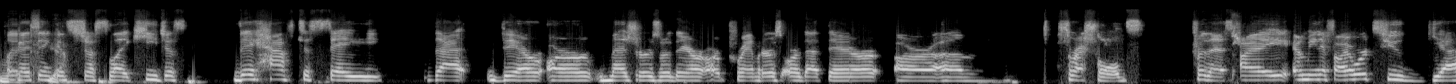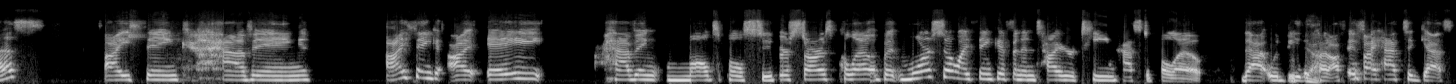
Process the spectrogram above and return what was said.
Like, I think yeah. it's just like he just, they have to say that there are measures or there are parameters or that there are um, thresholds for this. I, I mean, if I were to guess, I think having, I think I, A, having multiple superstars pull out, but more so, I think if an entire team has to pull out, that would be the Yeah. cutoff. If I had to guess,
